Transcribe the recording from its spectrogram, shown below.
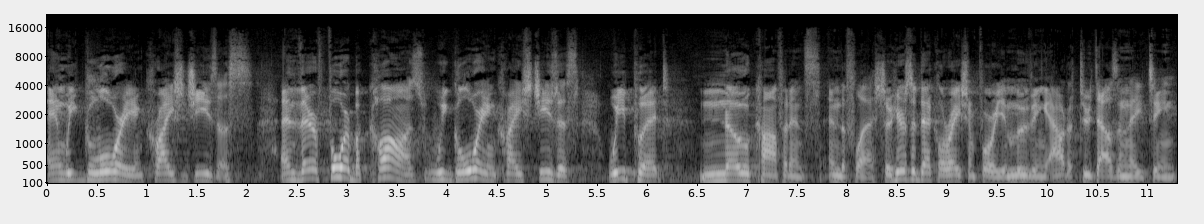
and we glory in Christ Jesus. And therefore, because we glory in Christ Jesus, we put no confidence in the flesh. So here's a declaration for you moving out of 2018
